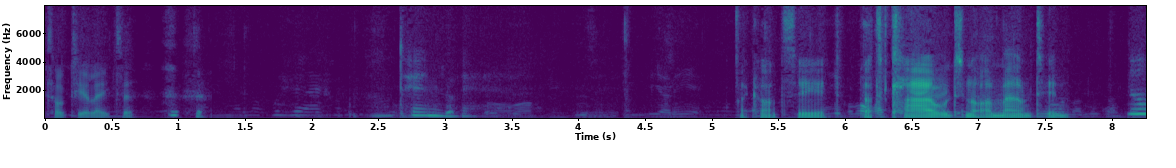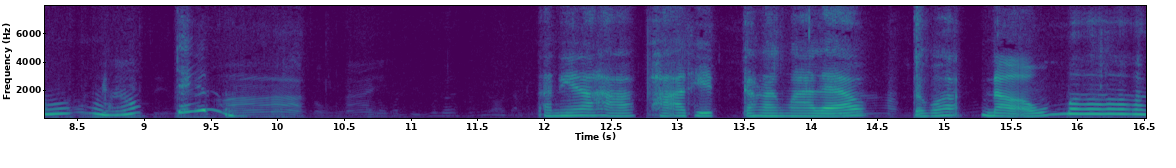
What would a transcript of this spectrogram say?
Talk to you later. I can't see it. That's clouds, not a mountain. น้องเมาเต้นตอนนี้นะคะพระอาทิตย์กำลังมาแล้ว แต่ว่าหนาวมาก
